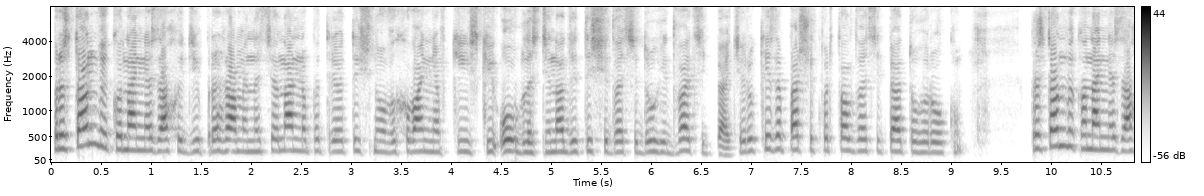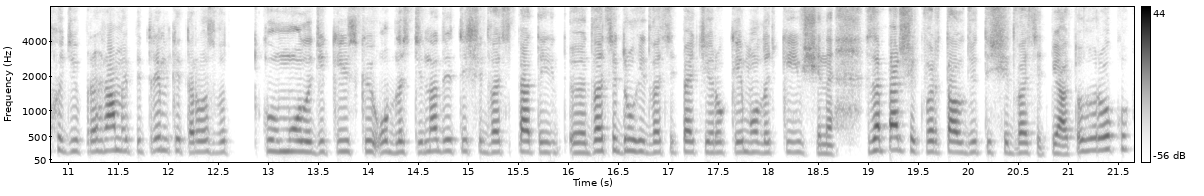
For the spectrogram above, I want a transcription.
Про стан виконання заходів програми національно-патріотичного виховання в Київській області на 2022-2025 роки за перший квартал 2025 року. Про стан виконання заходів програми підтримки та розвитку молоді Київської області на 2022-2025 роки молодь Київщини за перший квартал 2025 року.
